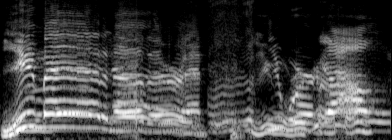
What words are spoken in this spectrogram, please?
You met another and you were gone.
